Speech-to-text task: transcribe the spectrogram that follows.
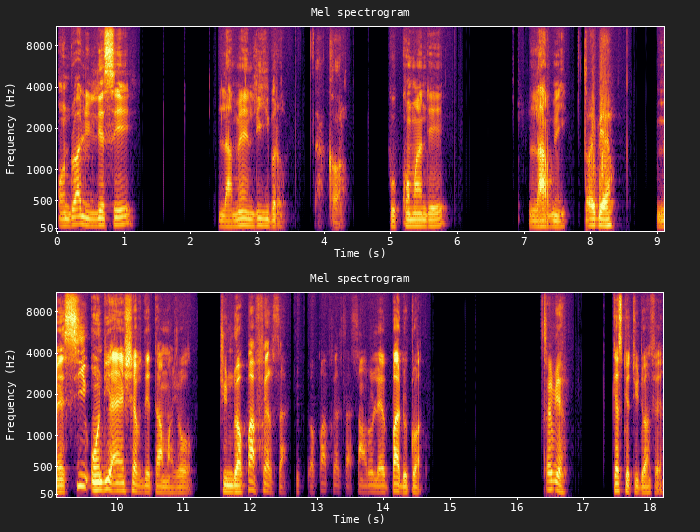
on doit lui laisser la main libre D'accord. pour commander l'armée. Très bien. Mais si on dit à un chef d'état-major, Tu ne dois pas faire ça. Tu ne dois pas faire ça. Ça ne relève pas de toi. Très bien. Qu'est-ce que tu dois faire?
